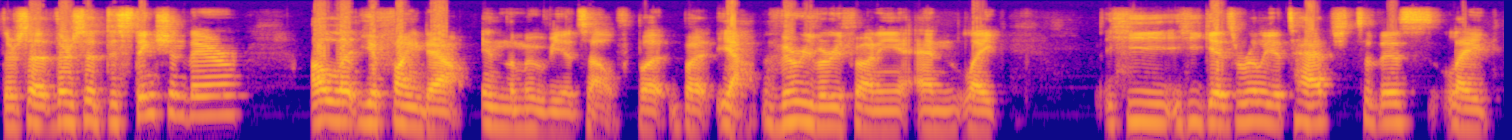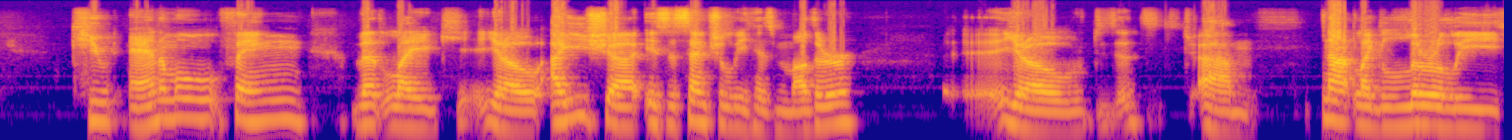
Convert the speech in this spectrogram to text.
there's a there's a distinction there. I'll let you find out in the movie itself. But but yeah, very very funny and like he he gets really attached to this like cute animal thing that like you know Ayesha is essentially his mother you know um, not like literally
